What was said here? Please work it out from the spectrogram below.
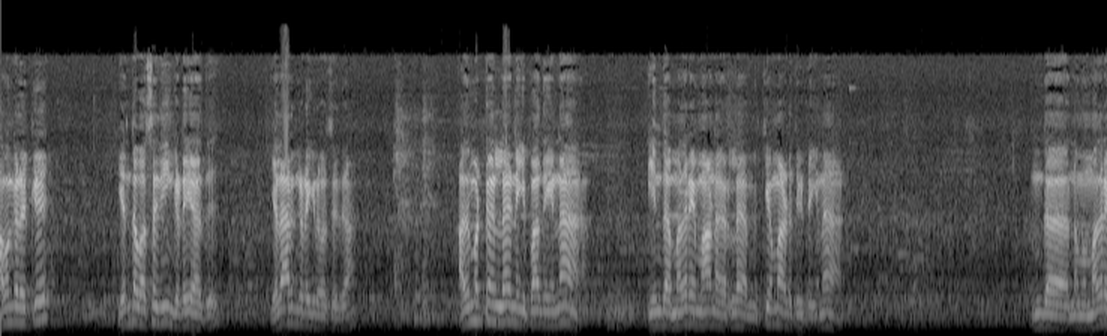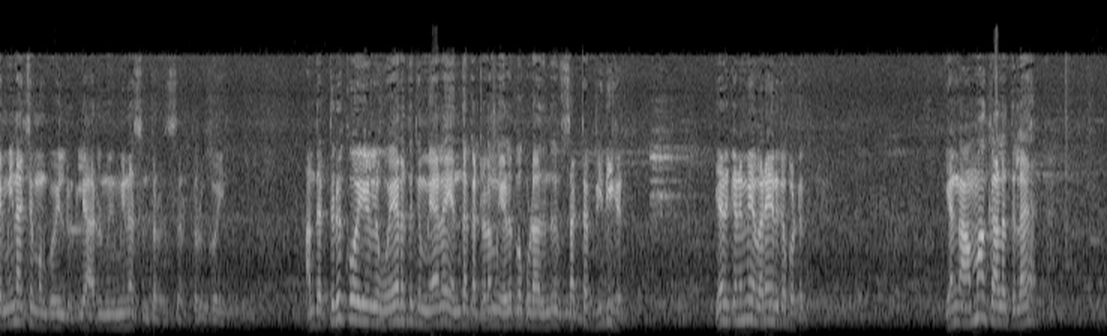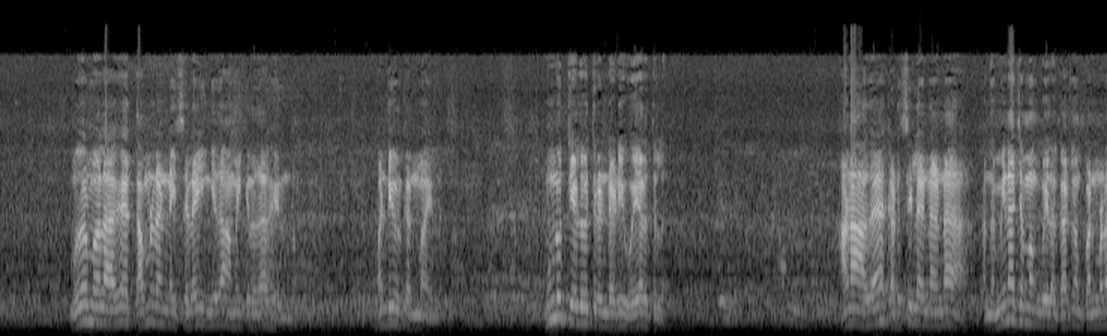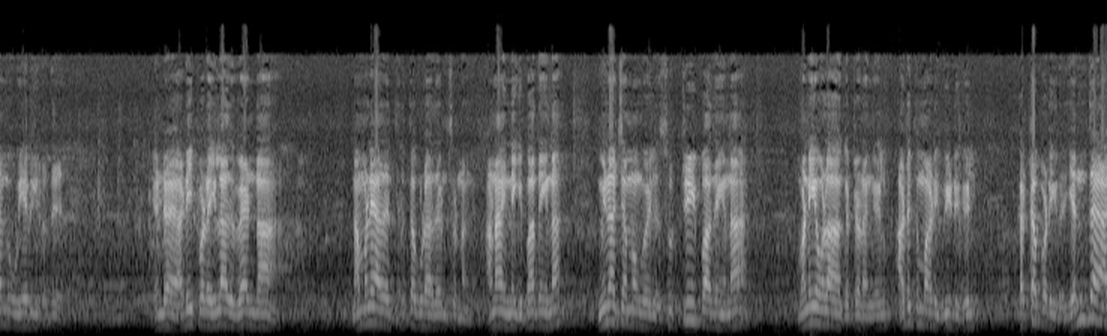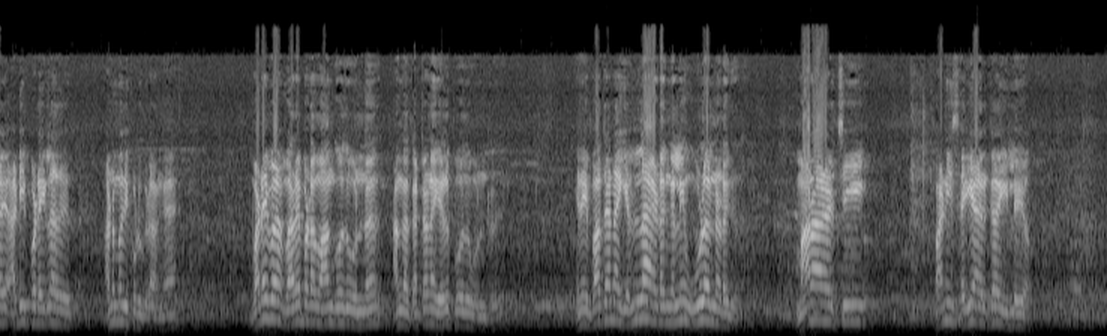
அவங்களுக்கு எந்த வசதியும் கிடையாது. எல்லாரும் கிடைக்கிற வசதி தான் அது மட்டும் இல்லை இன்றைக்கி பார்த்தீங்கன்னா இந்த மதுரை மாநகரில் முக்கியமாக எடுத்துக்கிட்டிங்கன்னா இந்த நம்ம மதுரை மீனாட்சி அம்மன் கோயில் இருக்கு இல்லையா? அருள்மிகு மீனாட்சி திருக்கோயில். அந்த திருக்கோயில் உயரத்துக்கு மேலே எந்த கட்டடமும் எழுப்பக்கூடாதுன்னு சட்ட விதிகள் ஏற்கனவே வரையறுக்கப்பட்டது எங்கள் அம்மா காலத்தில் முதல் முதலாக தமிழ் அன்னை சிலை இங்கே தான் அமைக்கிறதாக இருந்தோம். வண்டியூர் கண்மாயில். முந்நூற்றி எழுபத்தி ரெண்டு அடி உயரத்தில். ஆனால் அதை கடைசியில் என்னன்னா அந்த மீனாட்சி அம்மன் கோயிலை காட்டிலும் பன்மடங்கு உயர்கிறது என்ற அடிப்படையில் அது வேண்டாம். நம்மளே அதை திருத்தக்கூடாதுன்னு சொன்னாங்க. ஆனால் இன்றைக்கி பார்த்தீங்கன்னா மீனாட்சி அம்மன் கோயிலை சுற்றி பார்த்தீங்கன்னா வணிக வளாக கட்டடங்கள் அடுக்குமாடி வீடுகள் கட்டப்படுகிறது. எந்த அடிப்படையில் அது அனுமதி கொடுக்குறாங்க. வரைப வரைபடம் வாங்குவது ஒன்று அங்கே கட்டணம் எழுப்புவது ஒன்று. இதை பார்த்தோன்னா எல்லா இடங்கள்லையும் ஊழல் நடக்குது. மாநகராட்சி பணி சரியாக இருக்கா இல்லையோ?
